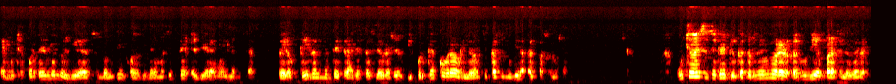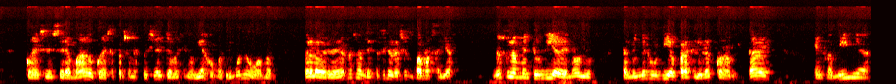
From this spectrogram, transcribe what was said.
en muchas partes del mundo el Día de San Valentín, o de manera más simple, el Día del Amor y la Amistad. Pero, ¿qué hay realmente detrás de esta celebración y por qué ha cobrado relevancia casi mundial al paso de los años? Muchas veces se cree que el 14 de febrero es un día para celebrar con ese ser amado, con esa persona especial, llámese noviazgo, matrimonio o amante. Pero la verdadera razón de esta celebración va más allá. No solamente un día de novio, también es un día para celebrar con amistades, en familia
